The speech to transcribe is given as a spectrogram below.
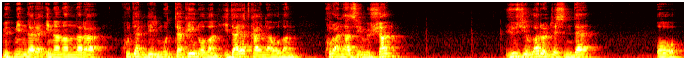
müminlere, inananlara huden lil muttakin olan, hidayet kaynağı olan Kur'an-ı Azimüşşan yüzyıllar öncesinde o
